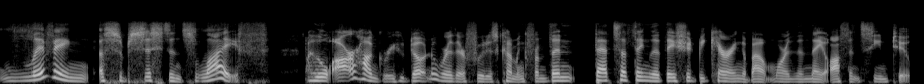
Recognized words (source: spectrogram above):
living a subsistence life, who are hungry, who don't know where their food is coming from, then that's a thing that they should be caring about more than they often seem to.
